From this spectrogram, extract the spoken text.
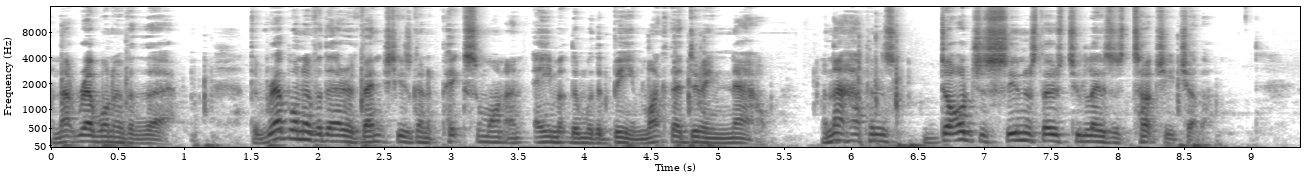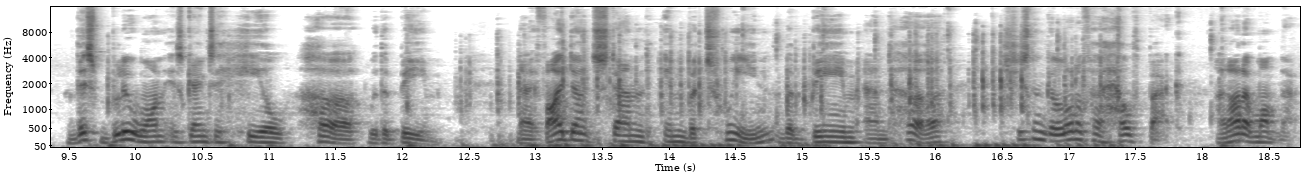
and that red one over there. The red one over there eventually is going to pick someone and aim at them with a beam, like they're doing now. When that happens, dodge as soon as those two lasers touch each other. This blue one is going to heal her with a beam. Now if I don't stand in between the beam and her, she's going to get a lot of her health back, and I don't want that.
